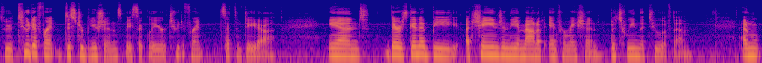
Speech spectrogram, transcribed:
So we have two different distributions basically or two different sets of data. And there's going to be a change in the amount of information between the two of them. And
